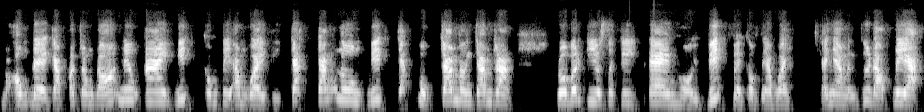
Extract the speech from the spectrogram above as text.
mà ông đề cập ở trong đó nếu ai biết công ty Amway thì chắc chắn luôn biết chắc một trăm phần trăm rằng Robert Kiyosaki đang hồi viết về công ty Amway. Cả nhà mình cứ đọc đi ạ.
